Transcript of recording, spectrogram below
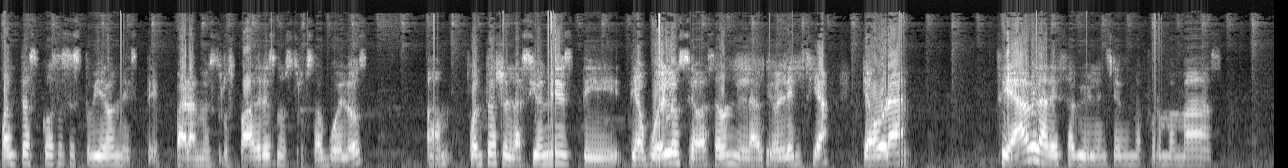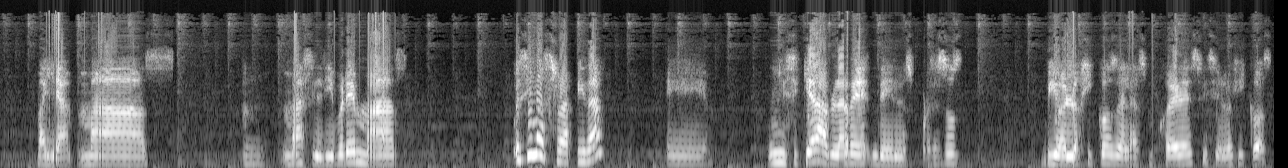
cuántas cosas estuvieron este, para nuestros padres, nuestros abuelos, cuántas relaciones de, abuelos se basaron en la violencia, que ahora se habla de esa violencia de una forma más, vaya, más, más libre, más, pues sí, más rápida. Eh, ni siquiera hablar de, los procesos biológicos de las mujeres, fisiológicos,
